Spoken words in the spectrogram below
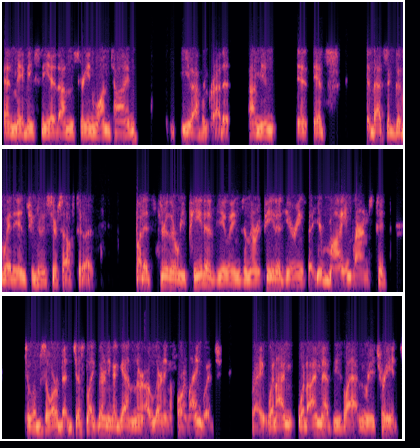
and maybe see it on the screen one time, you haven't read it. I mean, it, it's that's a good way to introduce yourself to it. But it's through the repeated viewings and the repeated hearings that your mind learns to to absorb it. Just like learning again, lear- learning a foreign language, right? When I'm when I'm at these Latin retreats,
